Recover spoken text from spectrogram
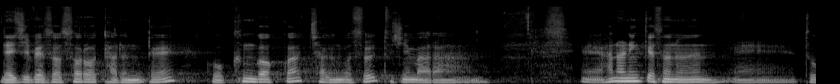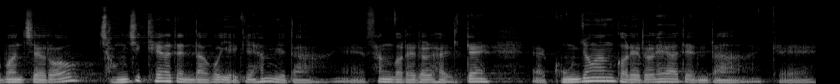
내 집에서 서로 다른데 곧 큰 것과 작은 것을 두지 마라. 하나님께서는 두 번째로 정직해야 된다고 얘기합니다. 상거래를 할 때 공정한 거래를 해야 된다. 이렇게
